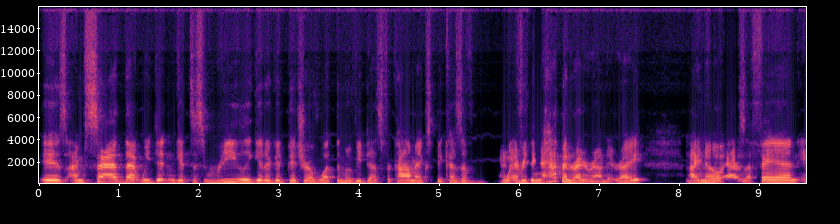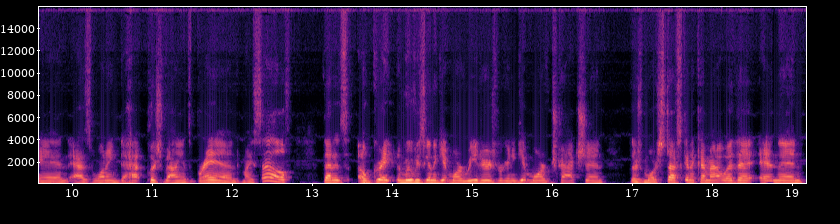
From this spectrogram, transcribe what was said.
is I'm sad that we didn't get to really get a good picture of what the movie does for comics because of everything that happened right around it, right? I Mhm. know as a fan and as wanting to ha- push Valiant's brand myself, that it's oh great, the movie's going to get more readers, we're going to get more traction, there's more stuff's going to come out with it, and then,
